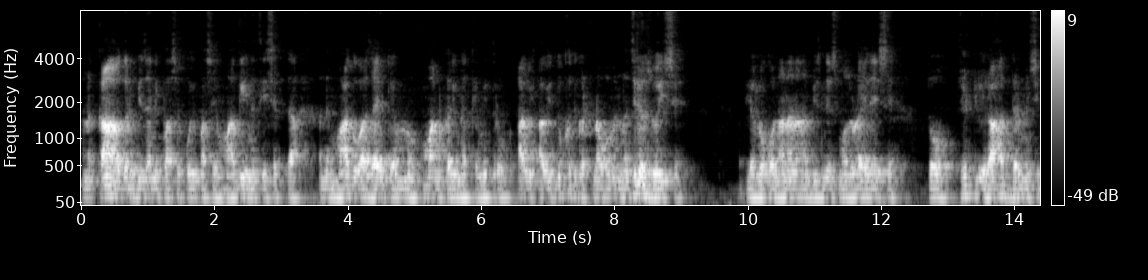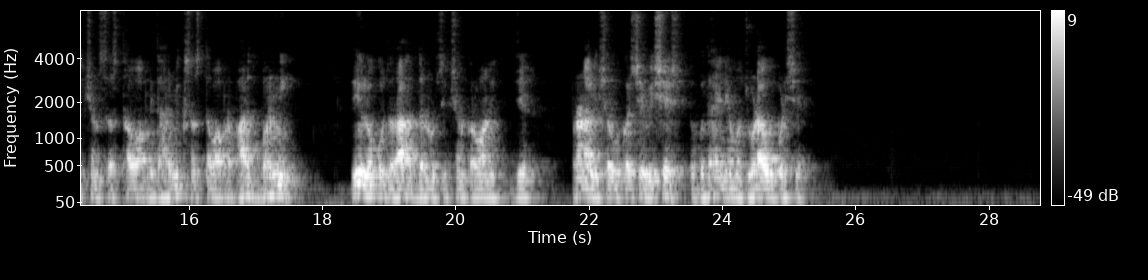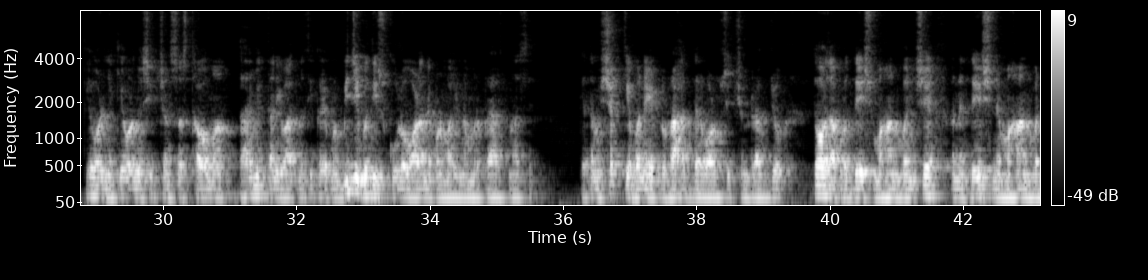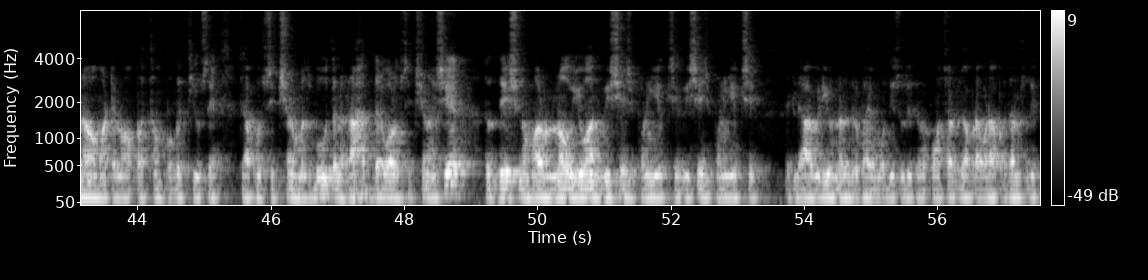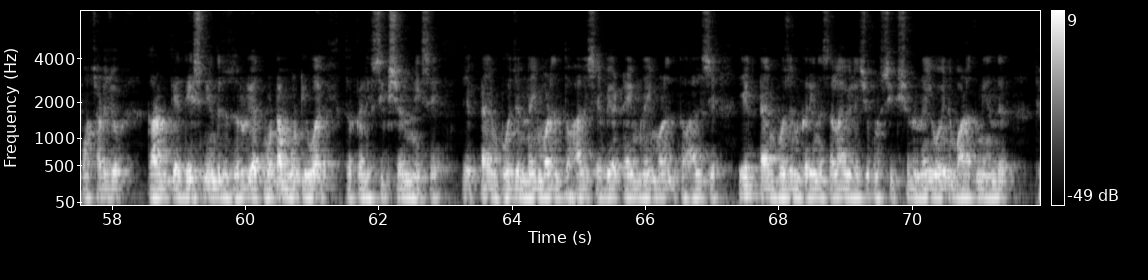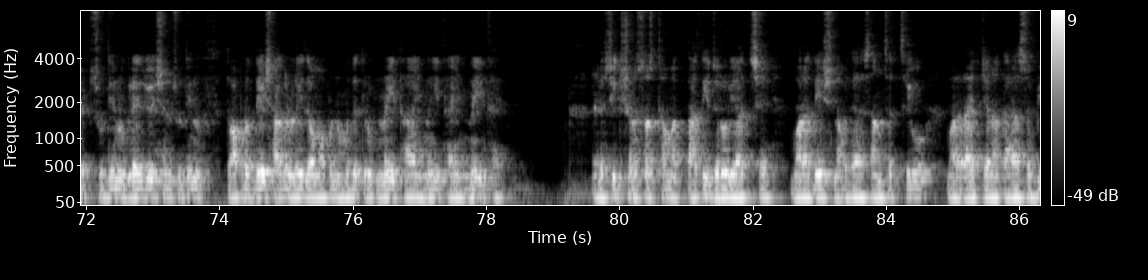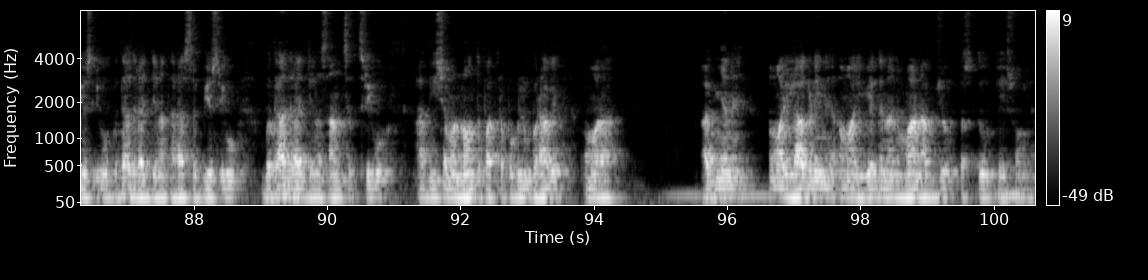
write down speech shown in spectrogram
અને કાં અગર બીજાની પાસે કોઈ પાસે માગી નથી શકતા અને માગવા જાય તો એમનું અપમાન કરી નાખે. મિત્રો, આવી આવી દુઃખદ ઘટનાઓ અમે નજરે જોઈ છે. એટલે લોકો નાના નાના બિઝનેસમાં જોડાઈ જાય છે તો જેટલી રાહત દરની શિક્ષણ સંસ્થાઓ, આપણી ધાર્મિક સંસ્થાઓ, આપણા ભારતભરની, એ લોકો જો રાહત દરનું શિક્ષણ કરવાની જે પ્રણાલી શરૂ કરશે વિશેષ, તો બધાને એમાં જોડાવવું પડશે. કેવળ ને કેવળ મેં શિક્ષણ સંસ્થાઓમાં ધાર્મિકતાની વાત નથી કરી, પણ બીજી બધી સ્કૂલોવાળાને પણ મારી નમ્ર પ્રાર્થના છે કે તમે શક્ય બને એટલું રાહત દરવાળું શિક્ષણ રાખજો. તો જ આપણો દેશ મહાન બનશે અને દેશને મહાન બનાવવા માટેનો આ પ્રથમ પગથિયું છે કે આપણું શિક્ષણ મજબૂત અને રાહત દરવાળું શિક્ષણ હશે. તો દેશનો મારો નવ યુવાન વિશેષ ભણી શકશે વિશેષ ભણી શકશે એટલે આ વીડિયો નરેન્દ્રભાઈ મોદી સુધી તમે પહોંચાડજો, આપણા વડાપ્રધાન સુધી પહોંચાડજો. કારણ કે દેશની અંદર જરૂરિયાત મોટામાં મોટી હોય, તો પહેલી શિક્ષણની છે. એક ટાઈમ ભોજન નહીં મળે તો હાલશે, બે ટાઈમ નહીં મળે તો હાલશે. એક ટાઈમ ભોજન કરીને ચલાવી લેશું પણ શિક્ષણ નહીં હોય ને બાળકની અંદર ઠેઠ સુધીનું, ગ્રેજ્યુએશન સુધીનું, તો આપણો દેશ આગળ લઈ જવામાં આપણને મદદરૂપ નહીં થાય નહીં થાય નહીં થાય. એટલે શિક્ષણ સંસ્થામાં તાતી જરૂરિયાત છે. મારા દેશના બધા સાંસદશ્રીઓ, મારા રાજ્યના ધારાસભ્યશ્રીઓ, બધા જ રાજ્યના ધારાસભ્યશ્રીઓ, બધા જ રાજ્યના સાંસદશ્રીઓ આ દિશામાં નોંધપાત્ર પગલું ભરાવે. અમારા આજ્ઞાને, અમારી લાગણીને, અમારી વેદનાને માન આપજો. અસ્તુ જય સ્વામિનારાયણ.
